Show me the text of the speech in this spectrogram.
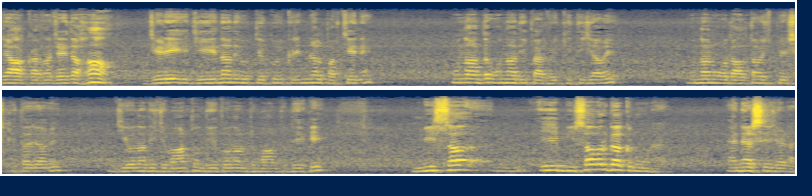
ਰਿਹਾ ਕਰਨਾ ਚਾਹੀਦਾ। ਹਾਂ, ਜਿਹੜੇ ਜੇ ਇਹਨਾਂ ਦੇ ਉੱਤੇ ਕੋਈ ਕ੍ਰਿਮੀਨਲ ਪਰਚੇ ਨੇ, ਉਹਨਾਂ ਦਾ, ਉਹਨਾਂ ਦੀ ਪੈਰਵੀ ਕੀਤੀ ਜਾਵੇ, ਉਹਨਾਂ ਨੂੰ ਅਦਾਲਤਾਂ ਵਿੱਚ ਪੇਸ਼ ਕੀਤਾ ਜਾਵੇ। ਜੇ ਉਹਨਾਂ ਦੀ ਜ਼ਮਾਨਤ ਹੁੰਦੀ ਹੈ ਤਾਂ ਉਹਨਾਂ ਨੂੰ ਜ਼ਮਾਨਤ ਦੇ ਕੇ ਮੀਸਾ, ਇਹ ਮੀਸਾ ਵਰਗਾ ਕਾਨੂੰਨ ਹੈ ਐਨਐਸਏ ਜਿਹੜਾ।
